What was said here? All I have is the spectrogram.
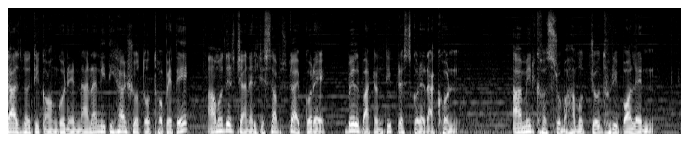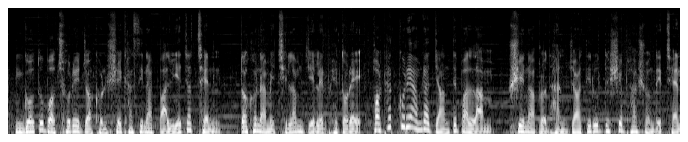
রাজনৈতিক অঙ্গনের নানান ইতিহাস ও তথ্য পেতে আমাদের চ্যানেলটি সাবস্ক্রাইব করে বেল বাটনটি প্রেস করে রাখুন। আমির খসরু মাহমুদ চৌধুরী বলেন, গত বছরে যখন শেখ হাসিনা পালিয়ে যাচ্ছেন, তখন আমি ছিলাম জেলের ভেতরে। হঠাৎ করে আমরা জানতে পারলাম, সেনা প্রধান জাতির উদ্দেশ্যে ভাষণ দিচ্ছেন।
